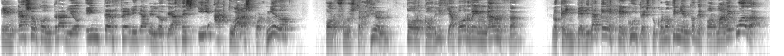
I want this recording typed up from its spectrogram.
En caso contrario, interferirán en lo que haces y actuarás por miedo, por frustración, por codicia, por venganza, lo que impedirá que ejecutes tu conocimiento de forma adecuada.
